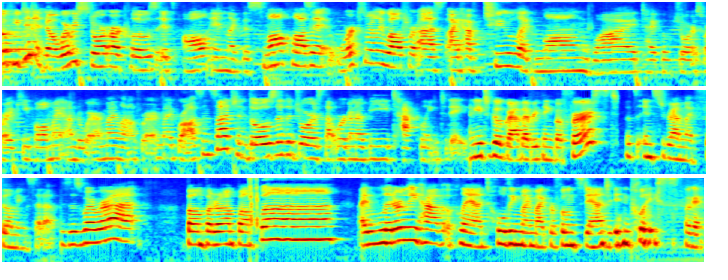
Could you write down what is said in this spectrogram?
So if you didn't know, where we store our clothes, it's all in like this small closet. It works really well for us. I have two like long, wide type of drawers where I keep all my underwear and my loungewear and my bras and such. And those are the drawers that we're gonna be tackling today. I need to go grab everything, but first, let's Instagram my filming setup. This is where we're at. Bum ba dum bum bum. I literally have a plant holding my microphone stand in place. Okay,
